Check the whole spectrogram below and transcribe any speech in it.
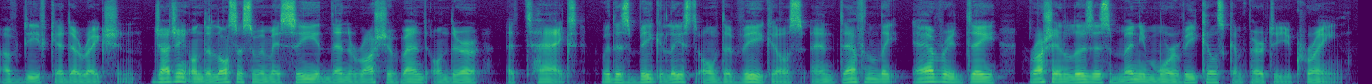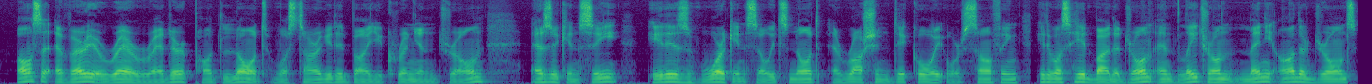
Avdiivka direction. Judging on the losses we may see, then Russia went on their attacks with this big list of the vehicles and definitely every day Russia loses many more vehicles compared to Ukraine. Also, a very rare radar Podlot was targeted by Ukrainian drone. As you can see, it is working, so it's not a Russian decoy or something. It was hit by the drone and later on many other drones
